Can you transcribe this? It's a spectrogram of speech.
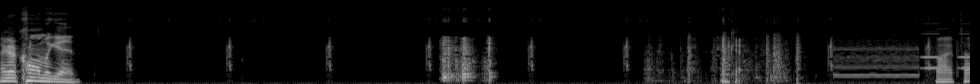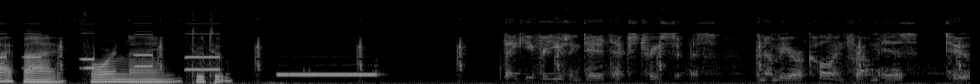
I gotta call him again. Five five five four nine two two. Thank you for using Datatex Trace Service. The number you are calling from is two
